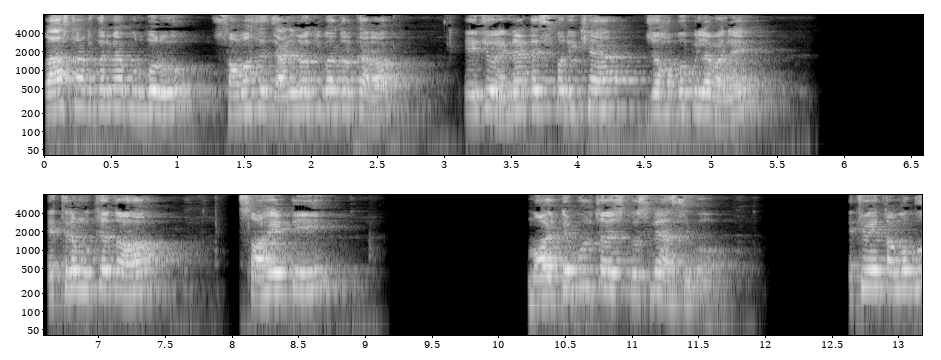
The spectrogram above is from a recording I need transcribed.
କ୍ଲାସ୍ ଷ୍ଟାର୍ଟ କରିବା ପୂର୍ବରୁ ସମସ୍ତେ ଜାଣି ରଖିବା ଦରକାର ଏଇ ଯେଉଁ ଏନ୍ଆର୍ଟିଏସ୍ ପରୀକ୍ଷା ଯେଉଁ ହେବ ପିଲାମାନେ ଏଥିରେ ମୁଖ୍ୟତଃ ଶହେଟି ମଲ୍ଟିପୁଲ ଚଏସ୍ କ୍ୱେଶ୍ଚିନ୍ ଆସିବ ଏଥିପାଇଁ ତୁମକୁ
